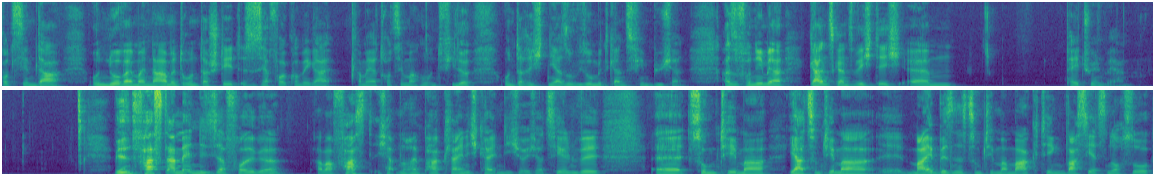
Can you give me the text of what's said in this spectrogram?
trotzdem da. Und nur weil mein Name drunter steht, ist es ja vollkommen egal. Kann man ja trotzdem machen und viele unterrichten ja sowieso mit ganz vielen Büchern. Also von dem her ganz, ganz wichtig, ähm, Patreon werden. Wir sind fast am Ende dieser Folge aber fast. Ich habe noch ein paar Kleinigkeiten, die ich euch erzählen will äh, zum Thema, ja, zum Thema äh, My Business, zum Thema Marketing, was jetzt noch so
